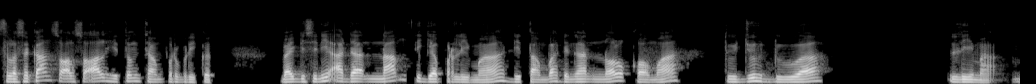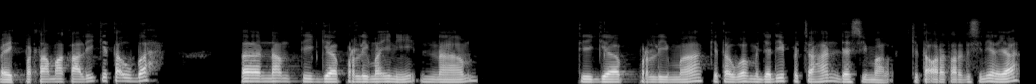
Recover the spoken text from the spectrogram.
Selesaikan soal-soal hitung campur berikut. Baik, di sini ada 6 3 per 5 ditambah dengan 0,725. Baik, pertama kali kita ubah 6 3 per 5 ini, 6 3 per 5 kita ubah menjadi pecahan desimal. Kita oret-oret di sini ya.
